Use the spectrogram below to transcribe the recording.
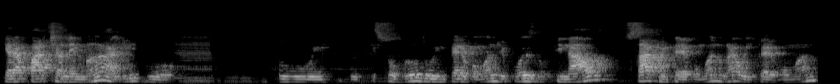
que era a parte alemã ali do, do do, que sobrou do Império Romano depois, no final, Sacro Império Romano, né, o Império Romano.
